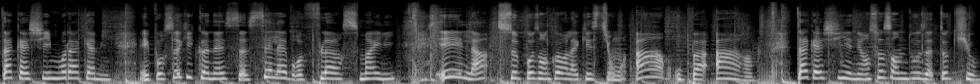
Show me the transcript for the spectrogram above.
Takashi Murakami. Et pour ceux qui connaissent sa célèbre fleur smiley, et là se pose encore la question art ou pas art Takashi est né en 72 à Tokyo.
